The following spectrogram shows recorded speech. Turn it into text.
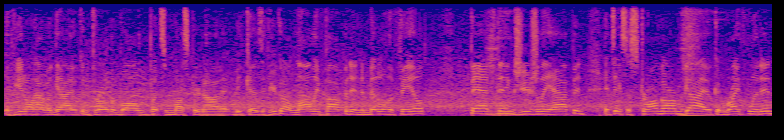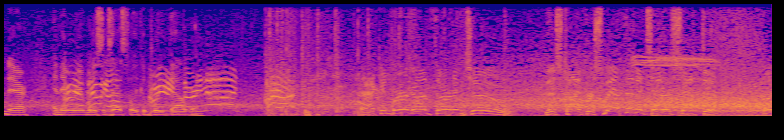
if you don't have a guy who can throw the ball and put some mustard on it. Because if you're going to lollipop it in the middle of the field, bad things usually happen. It takes a strong-arm guy who can rifle it in there, and they were able to successfully complete that one. Hackenberg on third and two. This time for Smith, and it's intercepted. A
